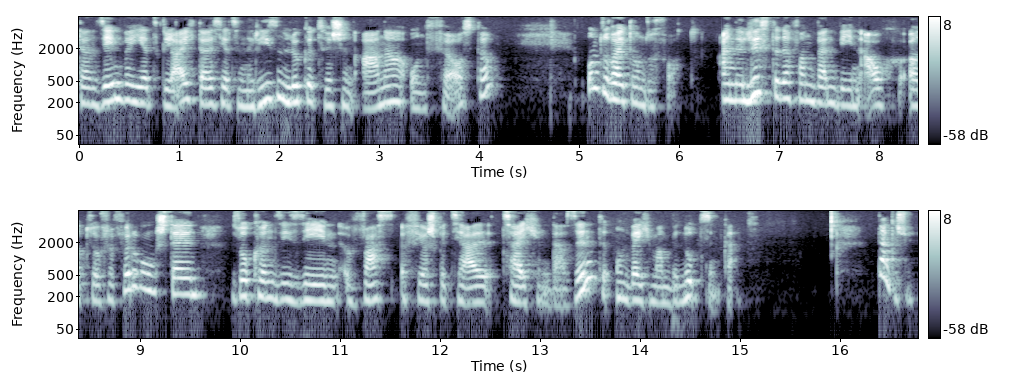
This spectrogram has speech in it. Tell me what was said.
Dann sehen wir jetzt gleich, da ist jetzt eine Riesenlücke zwischen Anna und Förster und so weiter und so fort. Eine Liste davon werden wir Ihnen auch äh, zur Verfügung stellen. So können Sie sehen, was für Spezialzeichen da sind und welche man benutzen kann. Dankeschön.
